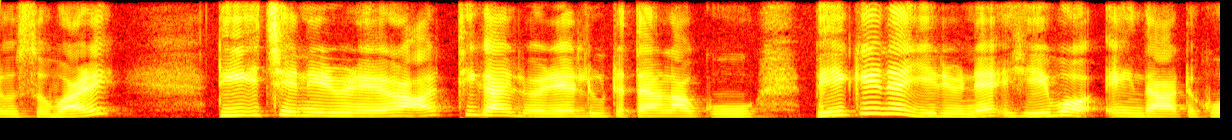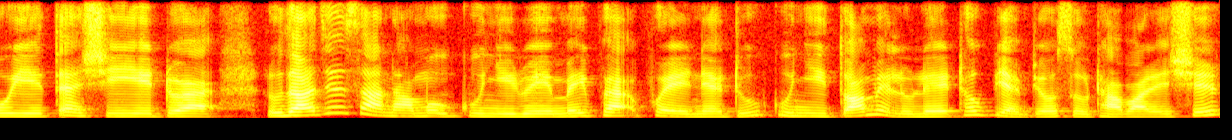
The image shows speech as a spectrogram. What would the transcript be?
လို့ဆိုပါတယ်။ ဒီအခြေအနေတွေကထိခိုက်လွယ်တဲ့လူတစ်တန်းလောက်ကိုဘေးကင်းတဲ့ရေတွေနဲ့အရေးပေါ်အိမ်သာတကိုရေတက်ရှိရေးအတွက်လူသားချင်းစာနာမှုအကူအညီတွေမိဖက်အဖွဲ့တွေနဲ့အတူကူညီသွားမယ်လို့လည်းထုတ်ပြန်ပြောဆိုထားပါတယ်ရှင်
